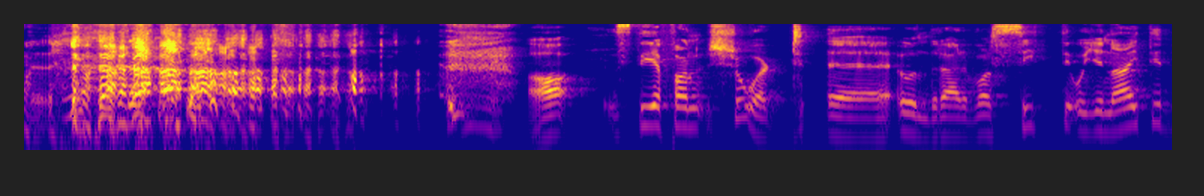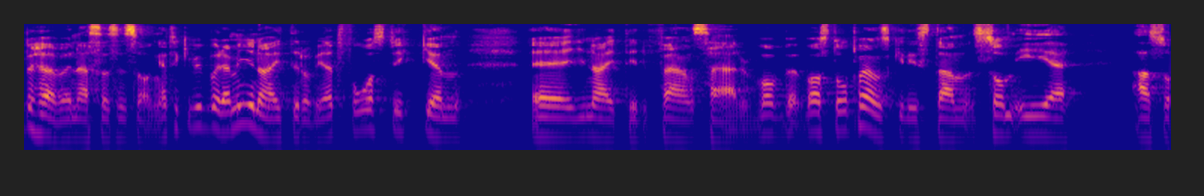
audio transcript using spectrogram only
Ja, Stefan Short eh, undrar vad City och United behöver nästa säsong. Jag tycker vi börjar med United då. Vi har två stycken eh, United-fans här. Vad, vad står på önskelistan som är alltså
